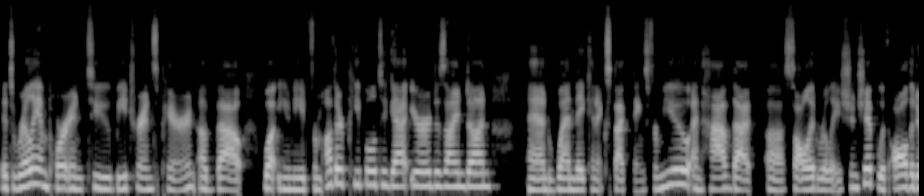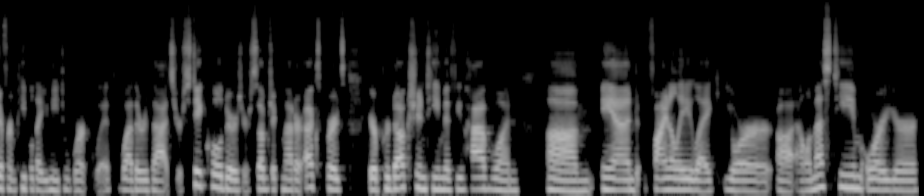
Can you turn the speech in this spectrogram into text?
it's really important to be transparent about what you need from other people to get your design done and when they can expect things from you and have that uh, solid relationship with all the different people that you need to work with, whether that's your stakeholders, your subject matter experts, your production team, if you have one um, and finally like your uh, lms team or your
